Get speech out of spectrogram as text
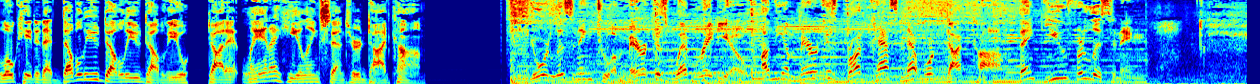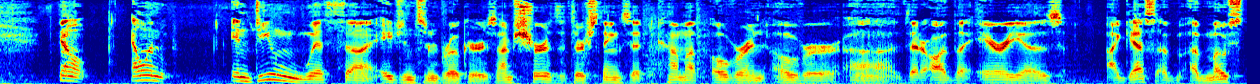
located at www.atlantahealingcenter.com. You're listening to America's Web Radio on the AmericasBroadcastNetwork.com. Thank you for listening. Now, Ellen, in dealing with uh, agents and brokers, I'm sure that there's things that come up over and over uh, that are the areas, I guess, of, of most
